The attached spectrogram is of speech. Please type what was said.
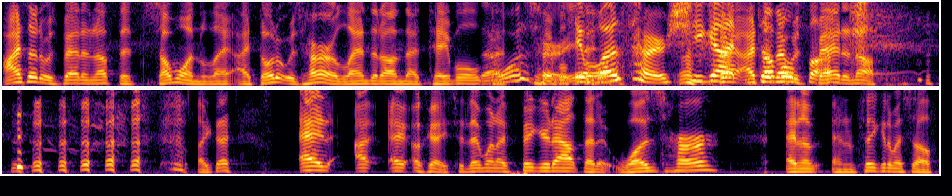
I thought it was bad enough that someone. La- I thought it was her landed on that table. That was her, table yeah. It was her. She got I thought that double was fucked. bad enough. like that. And I, I okay, so then when I figured out that it was her, and I'm and I'm thinking to myself,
